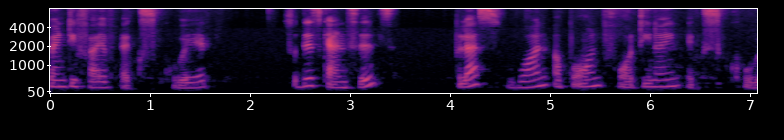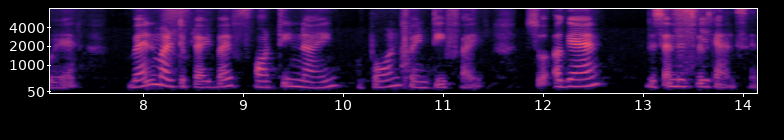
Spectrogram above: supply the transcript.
25x square so this cancels. Plus 1 upon 49x square when multiplied by 49 upon 25 so again this and this will cancel.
